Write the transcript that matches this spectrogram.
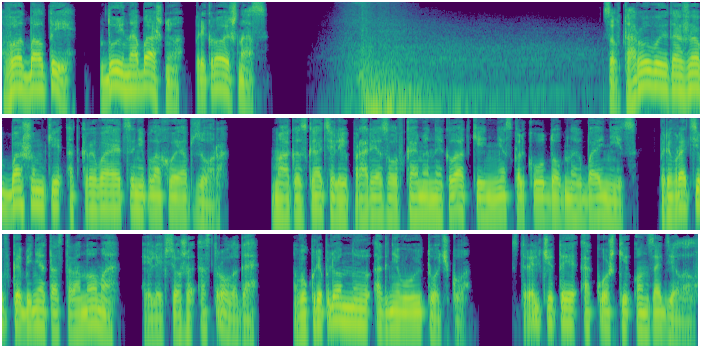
Вот болты, дуй на башню, прикроешь нас. Со второго этажа башенки открывается неплохой обзор. Маг-искателей прорезал в каменной кладке несколько удобных бойниц, превратив кабинет астронома, или все же астролога, в укрепленную огневую точку. Стрельчатые окошки он заделал.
